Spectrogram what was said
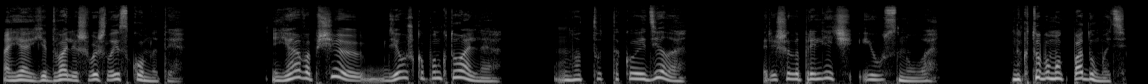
а я едва лишь вышла из комнаты. Я вообще девушка пунктуальная, но тут такое дело. Решила прилечь и уснула. Ну кто бы мог подумать?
